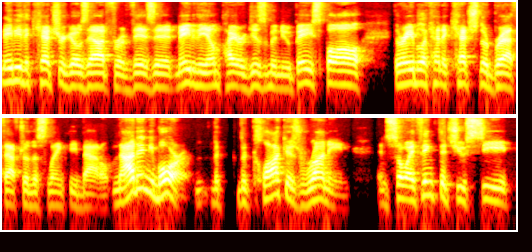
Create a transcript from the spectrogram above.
maybe the catcher goes out for a visit, maybe the umpire gives them a new baseball. They're able to kind of catch their breath after this lengthy battle. Not anymore. The, the clock is running. And so I think that you see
